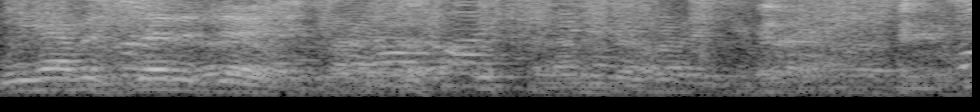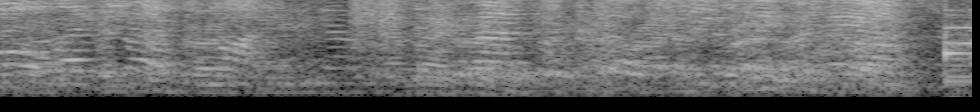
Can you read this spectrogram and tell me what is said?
We haven't set a date. Oh, let's go, come on.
